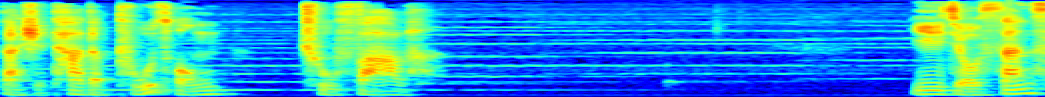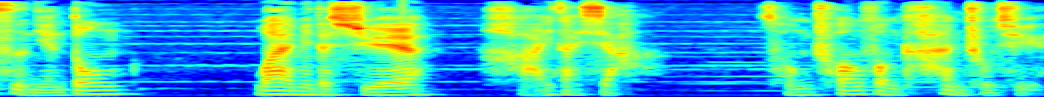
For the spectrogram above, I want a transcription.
但是他的仆从出发了。一九三四年冬，外面的雪还在下。从窗缝看出去，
